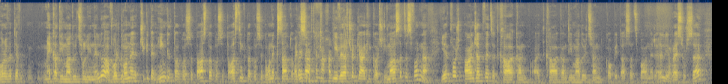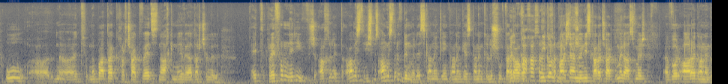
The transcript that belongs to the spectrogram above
որովհետև մեկա դիմադրություն լինելու է որ գոնե չգիտեմ 5%-ը 10%-ը 15%-ը գոնե 20%-ը ի վերջո կյանքի կոչվի հիմա ասածս որն է երբ որ անջատվեց այդ քաղաքական այդ քաղաքական դիմադրության կոպիտ ասած բաները էլի ռեսուրսը ու այդ նպատակ հրճակվեց նախկինների եւ վերադարձ չլինելը այդ ռեֆորմների ախր այդ ամիս հիշում ես ամիսներով գնում էր էս կանենք այն կանենք էս կանենք լշուտա կարող Նիկոլ Փաշինյանը նույնիսկ առաջարկում էր ասում էր որ արագ անենք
